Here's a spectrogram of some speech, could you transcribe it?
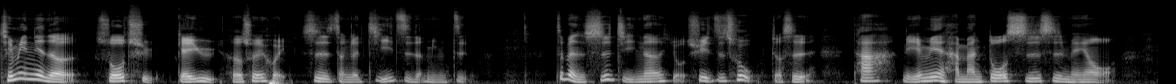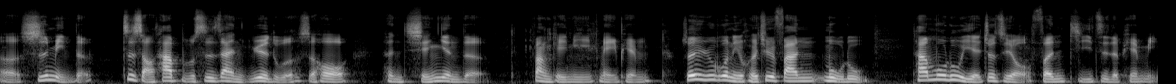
前面念的索取、给予和摧毁是整个集子的名字。这本诗集呢，有趣之处就是它里面还蛮多诗是没有呃诗名的，至少它不是在你阅读的时候很显眼的放给你每篇。所以如果你回去翻目录，它目录也就只有分集子的篇名。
